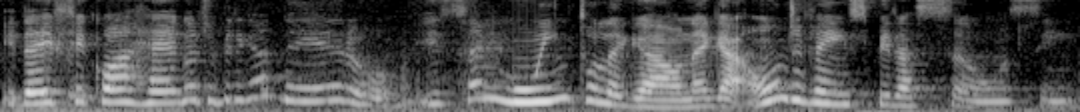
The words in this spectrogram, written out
E daí ficou a régua de brigadeiro. Isso é muito legal, né, Gá? Onde vem a inspiração, assim?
